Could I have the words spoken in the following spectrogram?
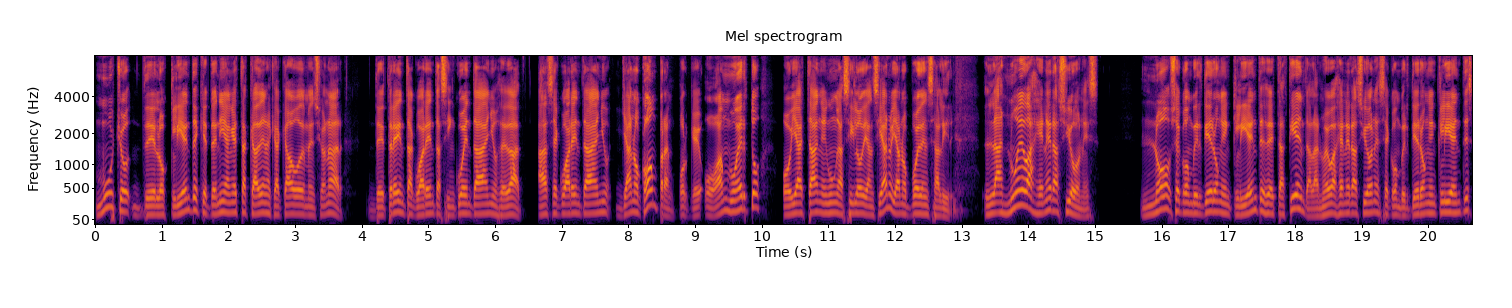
Muchos de los clientes que tenían estas cadenas que acabo de mencionar, de 30, 40, 50 años de edad, hace 40 años ya no compran porque o han muerto o ya están en un asilo de ancianos, ya no pueden salir. Las nuevas generaciones no se convirtieron en clientes de estas tiendas, las nuevas generaciones se convirtieron en clientes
